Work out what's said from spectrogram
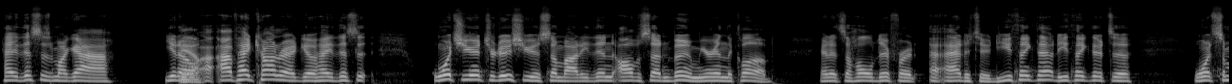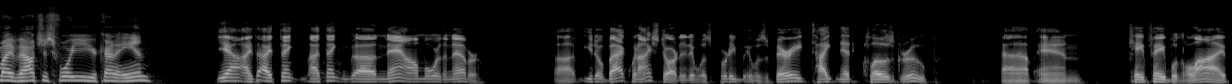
hey, this is my guy. You know, yeah. I, have had Conrad go, hey, this is. Once you introduce you as somebody, then all of a sudden, boom, you're in the club, and it's a whole different uh, attitude. Do you think that? Do you think that's a once somebody vouches for you, you're kind of in? Yeah, I, I, think I think uh, now more than ever. Uh, you know, back when I started, it was pretty. It was a very tight knit, closed group, uh, and kayfabe was alive,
